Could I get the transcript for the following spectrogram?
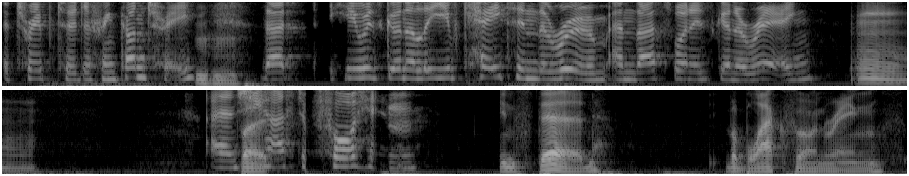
a trip to a different country. hmm That he was going to leave Kate in the room, and that's when it's going to ring, Mm. And But- she has to for him. Instead, the black phone rings,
